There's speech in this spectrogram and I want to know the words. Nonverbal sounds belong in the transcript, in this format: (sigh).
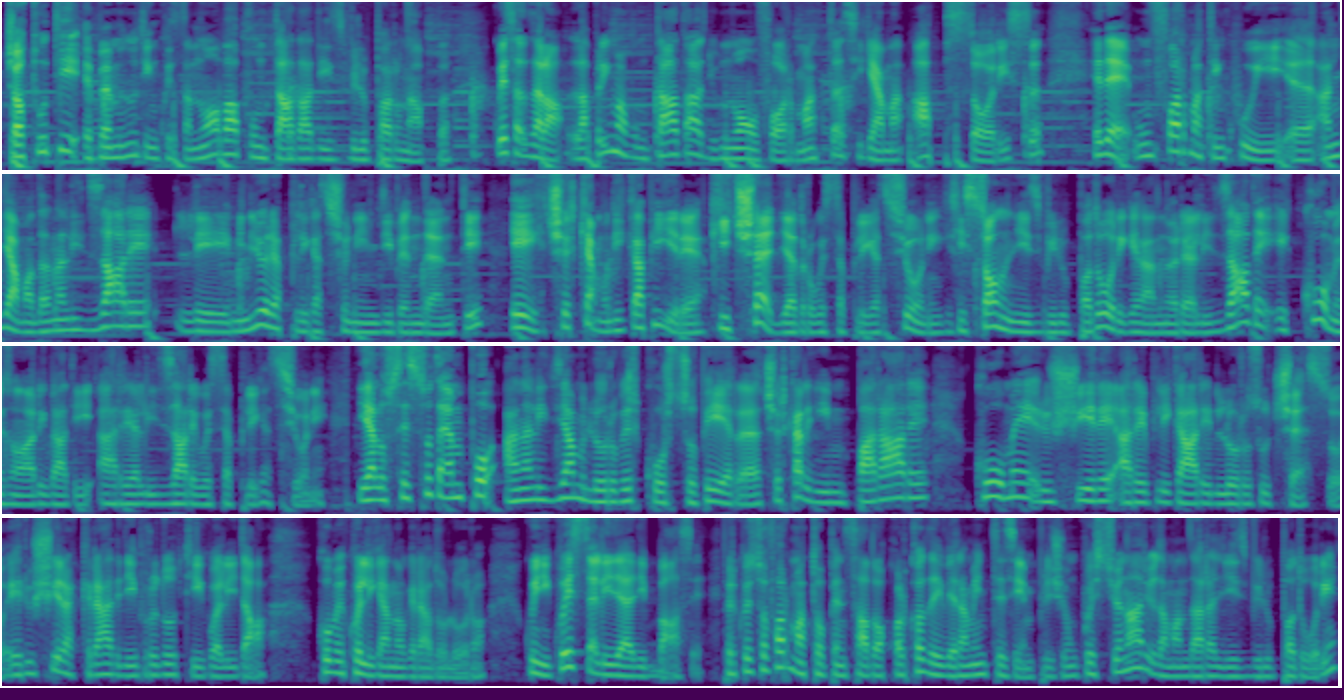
Ciao a tutti e benvenuti in questa nuova puntata di Sviluppare un'app. Questa sarà la prima puntata di un nuovo format, si chiama App Stories ed è un format in cui eh, andiamo ad analizzare le migliori applicazioni indipendenti e cerchiamo di capire chi c'è dietro queste applicazioni, chi sono gli sviluppatori che le hanno realizzate e come sono arrivati a realizzare queste applicazioni. E allo stesso tempo analizziamo il loro percorso per cercare di imparare come riuscire a replicare il loro successo e riuscire a creare dei prodotti di qualità come quelli che hanno creato loro. Quindi questa è l'idea di base. Per questo format ho pensato a qualcosa di veramente semplice, un questionario da mandare agli sviluppatori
